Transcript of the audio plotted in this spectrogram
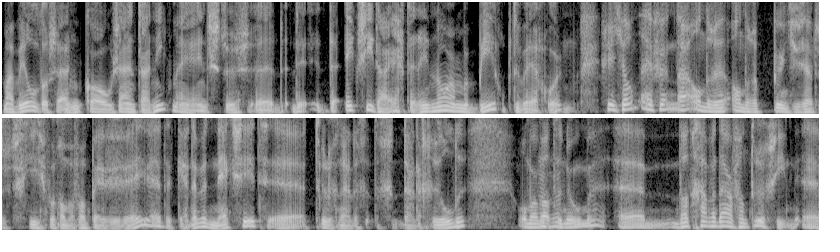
Maar Wilders en co zijn het daar niet mee eens. Dus eh, de- de- de- ik zie daar echt een enorme beer op de weg, hoor. Geert-Jan, even naar andere, andere puntjes uit het verkiezingsprogramma van PVV. Hè, Dat kennen we, Nexit, eh, terug naar de, naar de gulden, om maar wat te noemen. Eh, wat gaan we daarvan terugzien? Eh,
